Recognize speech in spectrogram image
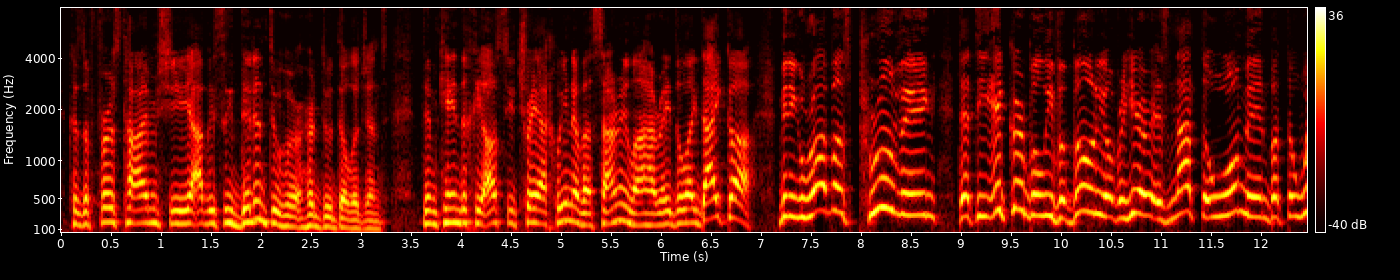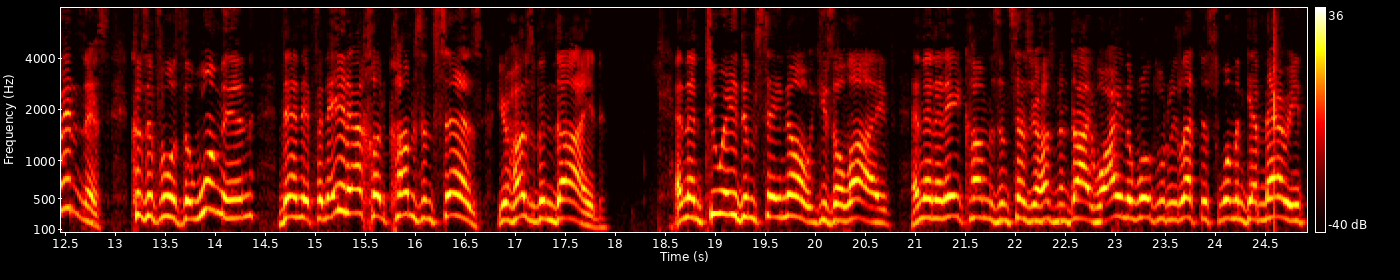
because the first time she obviously didn't do her, her due diligence. Meaning Rava's proving that the Iker believability over here is not the woman, but the witness. Because if it was the woman, then if an Eid Echad comes and says, your husband died, and then two Adim say no, he's alive, and then an Aid comes and says your husband died, why in the world would we let this woman get married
